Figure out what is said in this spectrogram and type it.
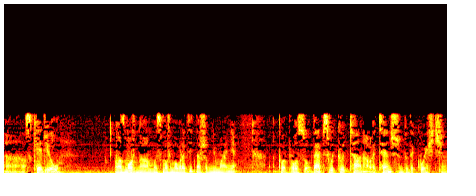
uh, schedule. Возможно, мы сможем обратить наше внимание к вопросу. Perhaps we could turn our attention to the question.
